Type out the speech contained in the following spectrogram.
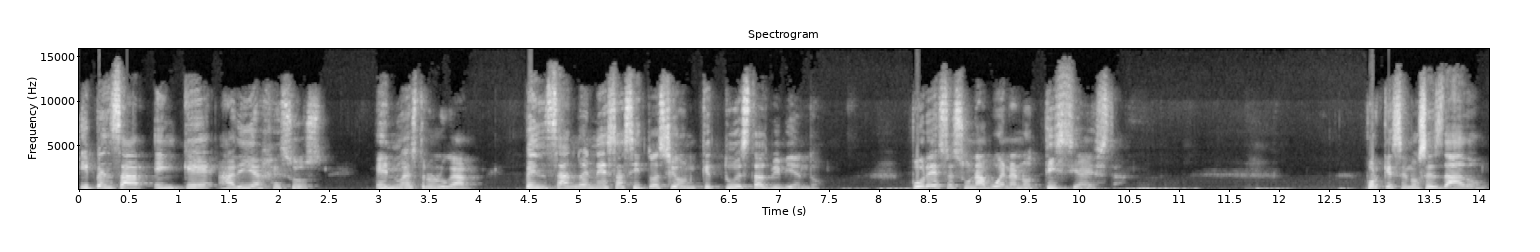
Y pensar en qué haría Jesús en nuestro lugar pensando en esa situación que tú estás viviendo. Por eso es una buena noticia esta. Porque se nos es dado,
